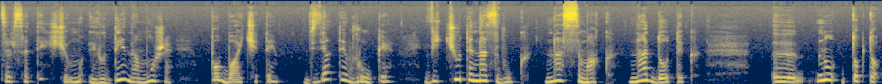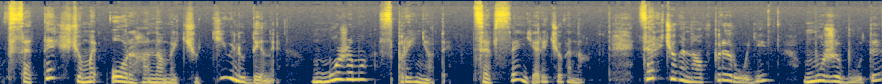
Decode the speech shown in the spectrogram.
це все те, що людина може побачити, взяти в руки, відчути на звук, на смак, на дотик. Е, ну, тобто все те, що ми органами чуттів людини можемо сприйняти. Це все є речовина. Ця речовина в природі може бути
